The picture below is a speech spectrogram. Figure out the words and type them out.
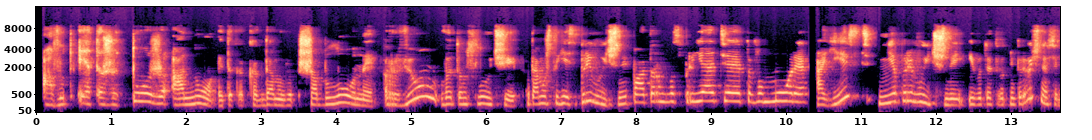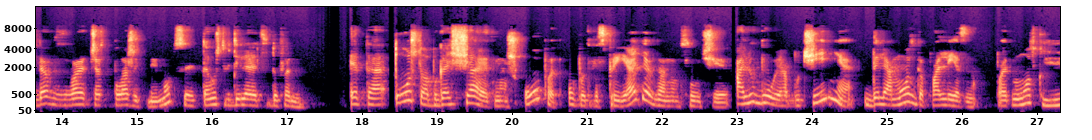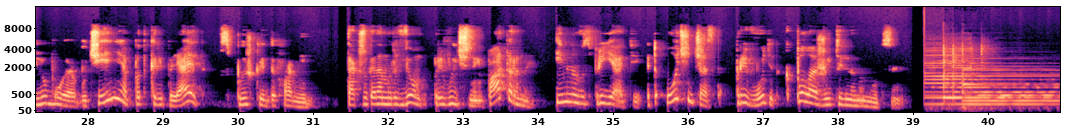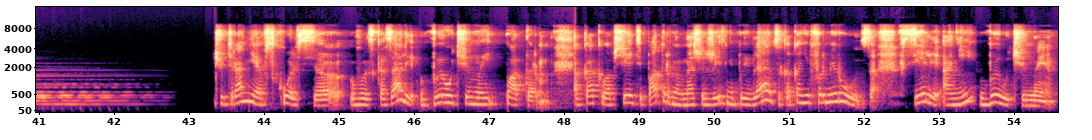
а вот это же тоже оно. Это как когда мы вот шаблоны рвем в этом случае, потому что есть привычный паттерн восприятия этого моря, а есть непривычный. И вот это вот непривычное всегда вызывает часто положительные эмоции, потому что выделяется дофамин это то, что обогащает наш опыт, опыт восприятия в данном случае, а любое обучение для мозга полезно. Поэтому мозг любое обучение подкрепляет вспышкой дофамина. Так что когда мы рвем привычные паттерны, именно восприятие, это очень часто приводит к положительным эмоциям. Чуть ранее вскользь э, вы сказали выученный паттерн. А как вообще эти паттерны в нашей жизни появляются, как они формируются? Все ли они выученные?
